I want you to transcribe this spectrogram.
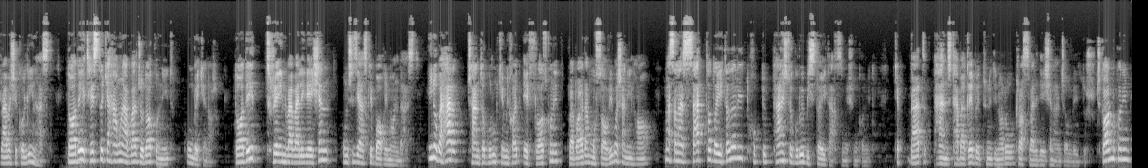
روش کلی این هست. داده تست رو که همون اول جدا کنید اون به کنار. داده ترین و ولیدیشن اون چیزی هست که باقی مانده است. اینو به هر چند تا گروه که می‌خواید افراز کنید و باید هم مساوی باشن اینها. مثلا 100 تا دیتا دارید خب به 5 تا گروه 20 تایی تقسیمشون کنید. که بعد پنج طبقه بتونید اینا رو cross validation انجام بدید روش چیکار می‌کنیم؟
